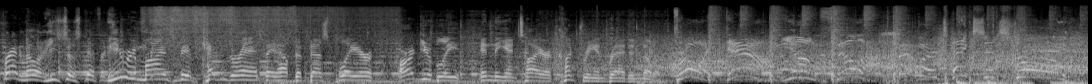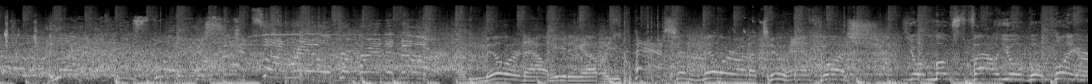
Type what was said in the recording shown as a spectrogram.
Brandon Miller, he's just different. He reminds me of Kevin Durant. They have the best player, arguably, in the entire country in Brandon Miller. Throw it Miller. Miller now heating up. Pass and Miller on a two-hand flush. Your most valuable player,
